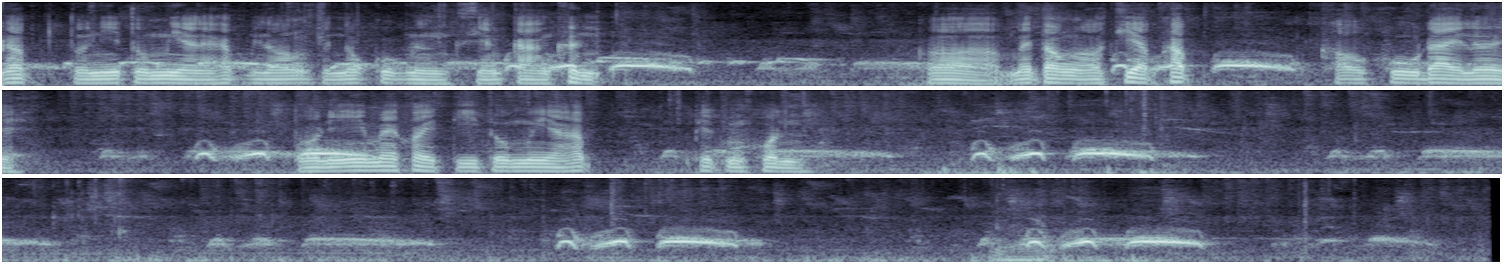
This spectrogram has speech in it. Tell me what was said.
ครับตัวนี้ตัวเมียนะครับพี่น้องเป็นนกกุกหนึ่งเสียงกลางขึ้น ก็ไม่ต้องเอาเทียบครับ เข้าคู่ได้เลย ตัวนี้ไม่ค่อยตีตัวเมียครับ เพชรมงคล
